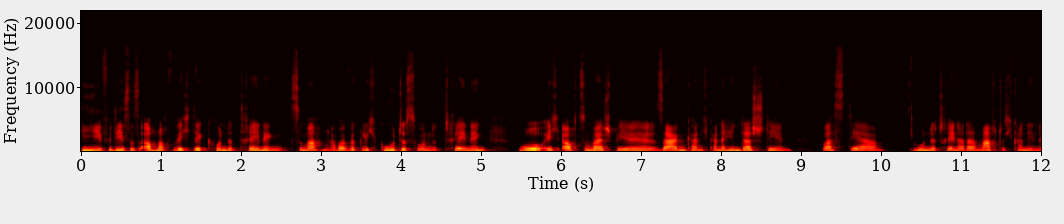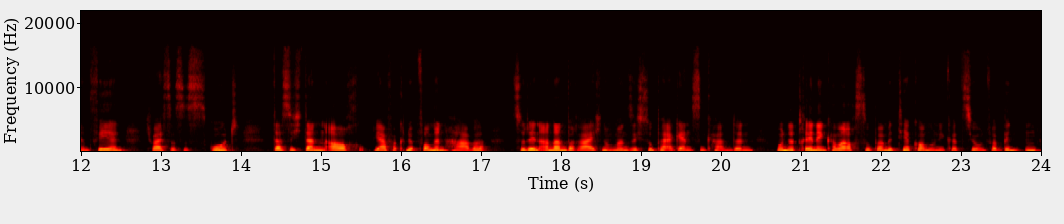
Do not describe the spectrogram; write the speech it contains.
die, für die ist es auch noch wichtig, Hundetraining zu machen, aber wirklich gutes Hundetraining, wo ich auch zum Beispiel sagen kann, ich kann dahinter stehen, was der Hundetrainer da macht. Ich kann den empfehlen. Ich weiß, das ist gut, dass ich dann auch ja, Verknüpfungen habe zu den anderen Bereichen und man sich super ergänzen kann. Denn Hundetraining kann man auch super mit Tierkommunikation verbinden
